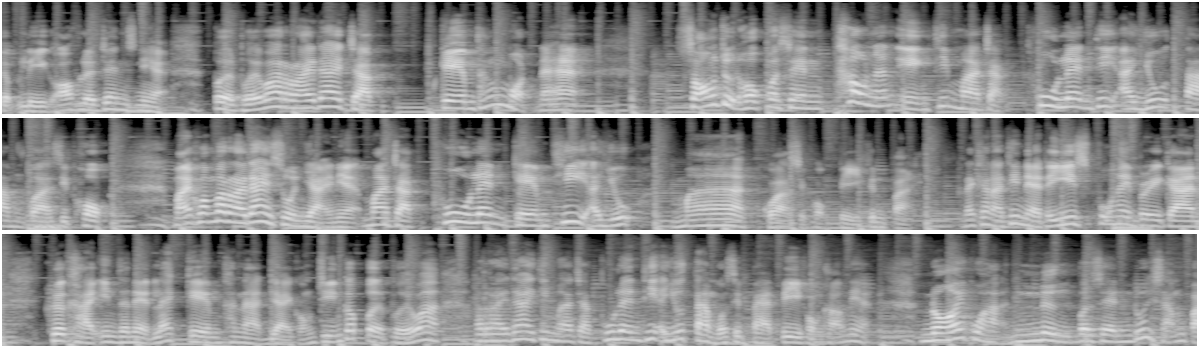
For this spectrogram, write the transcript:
กับ League of Legends เนี่ยเปิดเผยว่ารายได้จากเกมทั้งหมดนะฮะ2.6%เท่านั้นเองที่มาจากผู้เล่นที่อายุต่ำกว่า 16 หมายความว่ารายได้ส่วนใหญ่เนี่ยมาจากผู้เล่นเกมที่อายุมากกว่า 16 ปีขึ้นไป ในขณะที่ NetEase ผู้ให้บริการเครือข่ายอินเทอร์เน็ตและเกมขนาดใหญ่ของจีนก็เปิดเผยว่ารายได้ที่มาจากผู้เล่นที่อายุต่ำกว่า 18 ปีของเขาเนี่ยน้อยกว่า 1%ด้วยซ้ำไป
